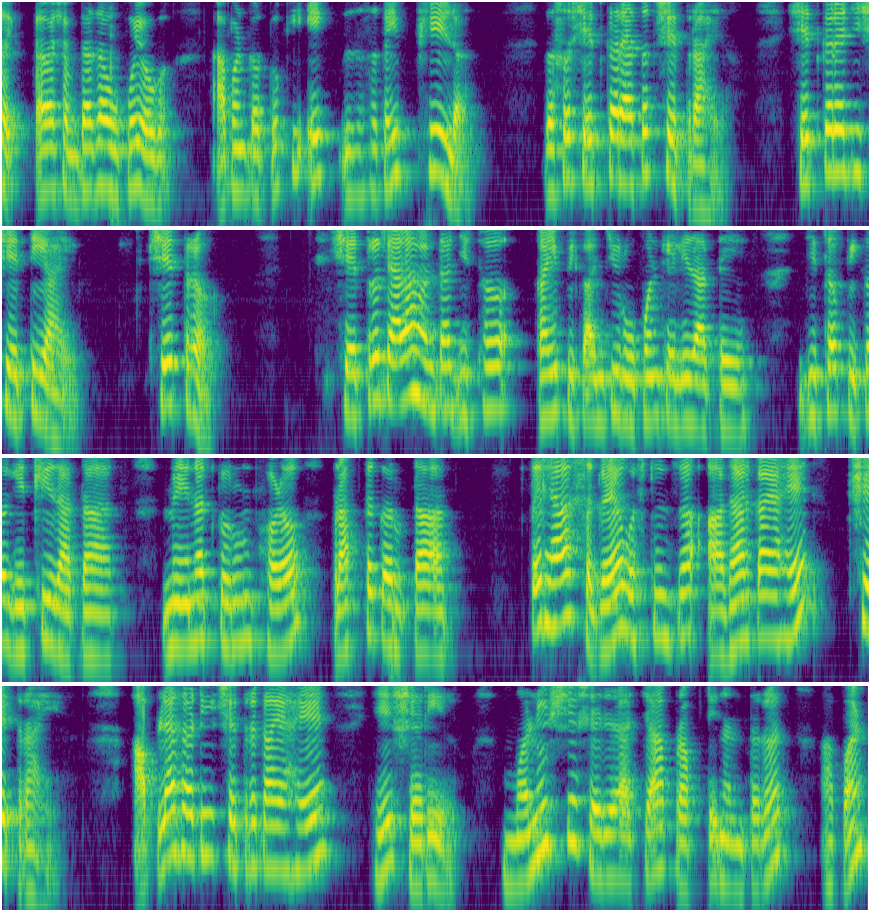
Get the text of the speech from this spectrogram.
शब्दाचा उपयोग आपण करतो की एक जसं काही फील्ड जसं शेतकऱ्याचं क्षेत्र आहे. शेतकऱ्याची शेती आहे. क्षेत्र क्षेत्र त्याला म्हणतात जिथं काही पिकांची रोपण केली जाते जिथं पिकं घेतली जातात मेहनत करून फळं प्राप्त करतात. तर ह्या सगळ्या वस्तूंचा आधार काय आहे? क्षेत्र आहे. आपल्यासाठी क्षेत्र काय आहे? हे शरीर. मनुष्य शरीराच्या प्राप्तीनंतरच आपण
